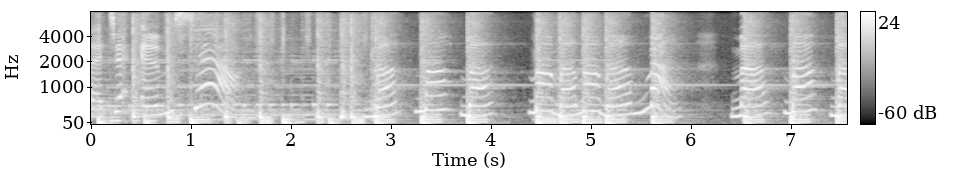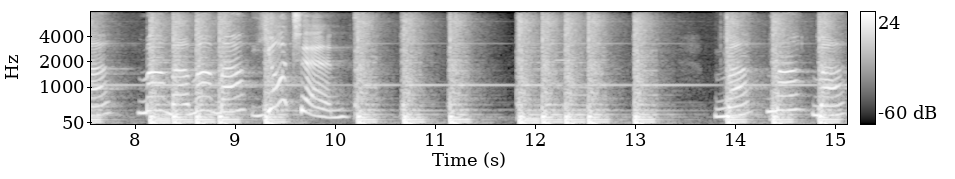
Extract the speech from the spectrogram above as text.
letter M sound. Ma, ma, ma, ma, ma, ma, ma, ma. Ma, ma, ma, ma, ma, ma, ma. Your turn. Ma, ma, ma,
